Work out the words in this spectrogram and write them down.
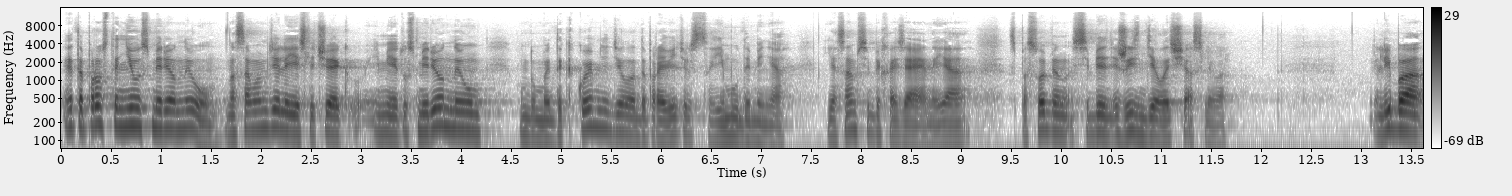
это просто неусмиренный ум. На самом деле, если человек имеет усмиренный ум, он думает, да какое мне дело до правительства, ему до меня. Я сам себе хозяин, и я способен себе жизнь делать счастливо. Либо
